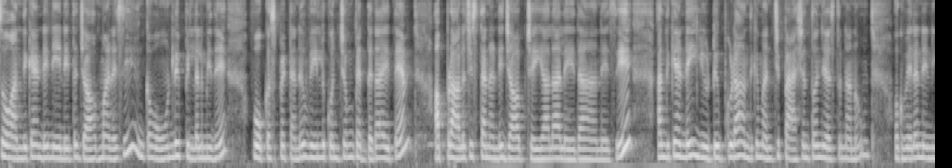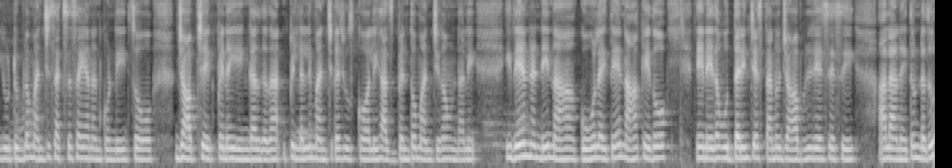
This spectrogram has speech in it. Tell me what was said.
సో అందుకే అండి నేనైతే జాబ్ మానేసి ఇంకా ఓన్లీ పిల్లల మీదే ఫోకస్ పెట్టాను. వీళ్ళు కొంచెం పెద్దగా అయితే అప్పుడు ఆలోచిస్తానండి జాబ్ చేయాలా లేదా అనేసి. అందుకే అండి యూట్యూబ్ కూడా అందుకే మంచి ప్యాషన్తో చేస్తున్నాను. ఒకవేళ నేను యూట్యూబ్లో మంచి సక్సెస్ అయ్యాను అనుకోండి సో జాబ్ చేయకపోయినా ఏం కాదు కదా పిల్లల్ని మంచిగా చూసుకోవాలి హస్బెండ్ హస్బెండ్తో మంచిగా ఉండాలి. ఇదేనండి నా గోల్ అయితే నాకేదో నేనేదో ఉద్ధరించేస్తాను జాబులు చేసేసి అలానైతే ఉండదు.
